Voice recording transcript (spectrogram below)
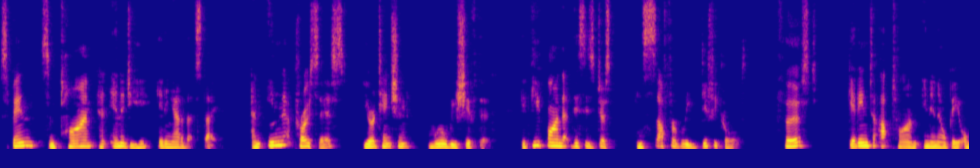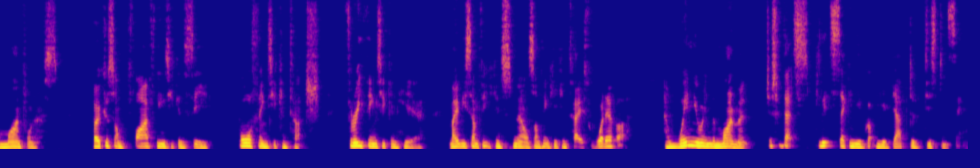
spend some time and energy getting out of that state. And in that process, your attention will be shifted. If you find that this is just insufferably difficult, First, get into uptime in NLP or mindfulness. Focus on five things you can see, four things you can touch, three things you can hear, maybe something you can smell, something you can taste, whatever. And when you're in the moment, just for that split second, you've got the adaptive distancing.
